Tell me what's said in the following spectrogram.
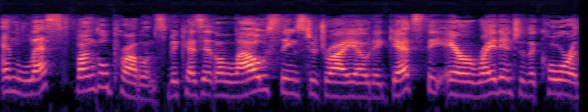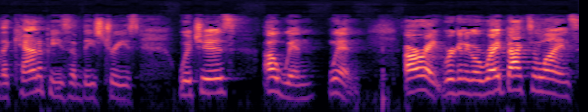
and less fungal problems because it allows things to dry out. It gets the air right into the core of the canopies of these trees, which is a win-win. All right, we're going to go right back to lines.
